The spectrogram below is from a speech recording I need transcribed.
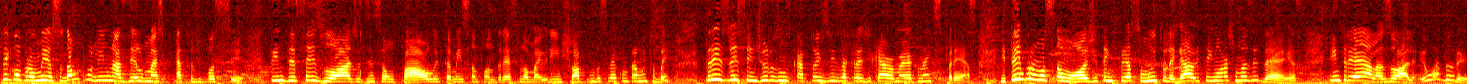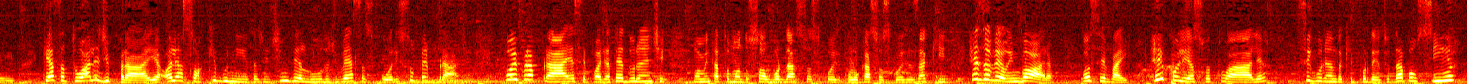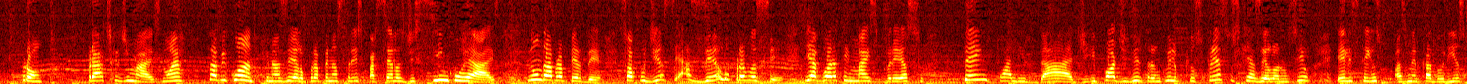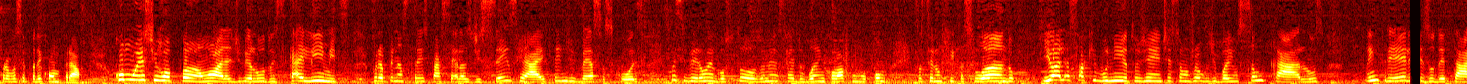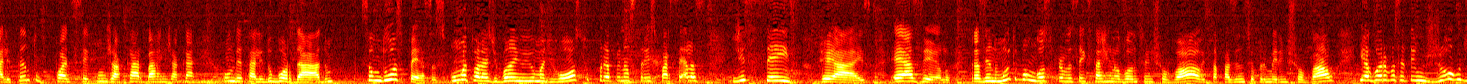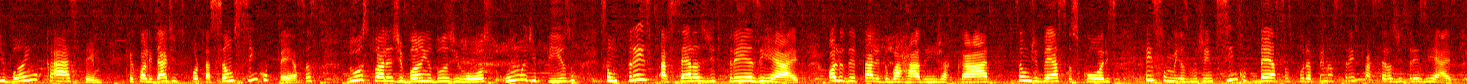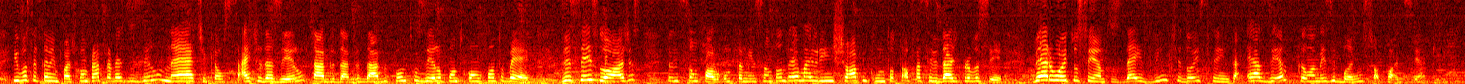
Sem compromisso, dá um pulinho na Zelo mais perto de você. Tem 16 lojas em São Paulo e também em Santo André, sendo a maioria em shopping, você vai comprar muito bem. Três vezes sem juros nos cartões Visa Credit Card American Express. E tem promoção hoje, tem preço muito legal e tem ótimas ideias. Entre elas, olha, eu adorei. Que essa toalha de praia, olha só que bonita, gente, em veludo, diversas cores, super prática. Foi pra praia, você pode até durante o momento tá tomando sol, bordar suas coisas, colocar suas coisas aqui. Resolveu ir embora? Você vai recolher a sua toalha, segurando aqui por dentro da bolsinha, pronto. Prática demais, não é? Sabe quanto que na Zelo? Por apenas três parcelas de cinco reais. Não dá pra perder. Só podia ser a Zelo pra você. E agora tem mais preço, tem qualidade e pode vir tranquilo, porque os preços que a Zelo anuncia, eles têm as mercadorias para você poder comprar. Como este roupão, olha, de veludo Sky Limits, por apenas três parcelas de seis reais, tem diversas cores. Com esse verão é gostoso, né? Sai do banho, coloca um roupão, você não fica suando. E olha só que bonito, gente, esse é um jogo de banho São Carlos, entre eles o detalhe, tanto pode ser com jacar, barra em jacar, com o detalhe do bordado. São duas peças, uma toalha de banho e uma de rosto, por apenas três parcelas de seis reais. É a Zelo, trazendo muito bom gosto para você que está renovando seu enxoval, está fazendo seu primeiro enxoval. E agora você tem um jogo de banho Castem, que é qualidade de exportação, cinco peças, duas toalhas de banho, duas de rosto, uma de piso. São três parcelas de 13 reais. Olha o detalhe do barrado em jacar, são diversas cores. É isso mesmo, gente. Cinco peças por apenas três parcelas de 13 reais. E você também pode comprar através do Zelonet, que é o site da Zelo, www.zelo.com.br. 16 lojas, tanto em São Paulo como também em Santo André, a maioria em shopping, com total facilidade para você. 0800 10 22 30. É a Zelo, cama, mesa e banho, só pode ser aqui.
